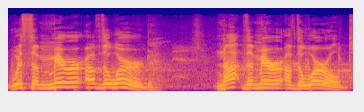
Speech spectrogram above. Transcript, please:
with the mirror of the Word, not the mirror of the world.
